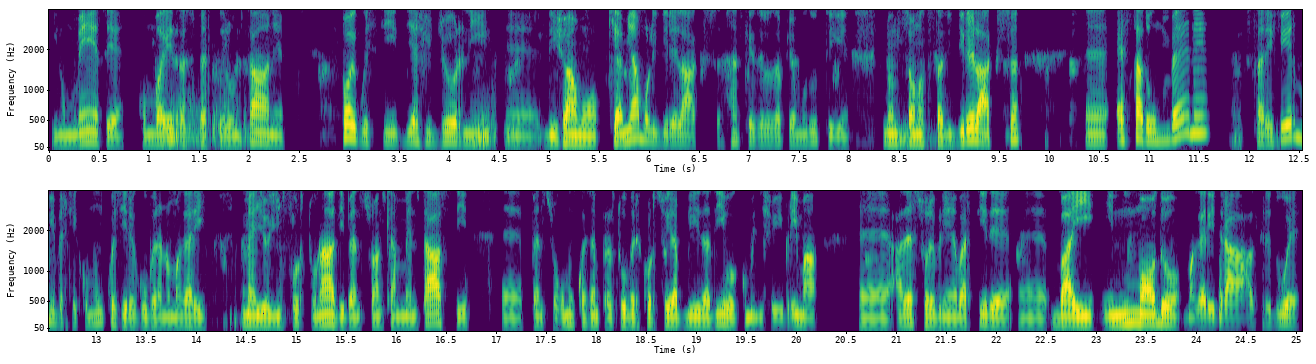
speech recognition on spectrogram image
in un mese con varie trasferte lontane, poi questi dieci giorni, eh, diciamo, chiamiamoli di relax, anche se lo sappiamo tutti che non sono stati di relax, eh, è stato un bene stare fermi perché comunque si recuperano magari meglio gli infortunati, penso anche a Mentasti, eh, penso comunque sempre al tuo percorso riabilitativo, come dicevi prima, eh, adesso le prime partite eh, vai in un modo, magari tra altre due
